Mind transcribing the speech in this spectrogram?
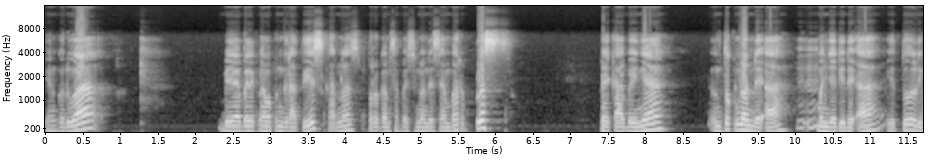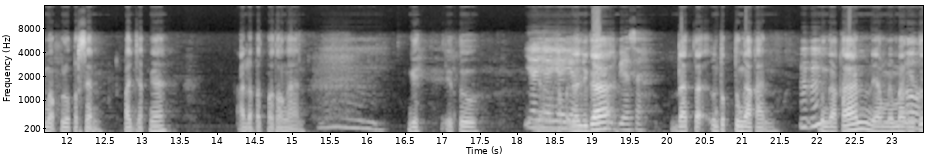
Yang kedua biaya balik nama pun gratis karena program sampai 9 Desember plus PKB-nya untuk non DA mm -hmm. menjadi DA itu 50% pajaknya ada dapat potongan. Hmm. Gih, itu. Ya, ya, ya, ya, Dan ya. juga biasa. data untuk tunggakan. Mm-mm. Tunggakan yang memang oh, itu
